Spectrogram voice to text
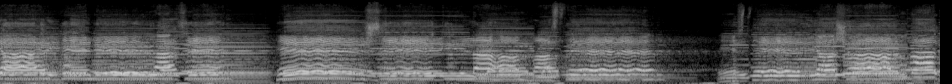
jaiten elatzen, esek lan mazter. Estella salmagari,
